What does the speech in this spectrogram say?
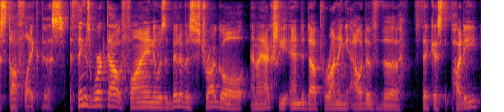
stuff like this. Things worked out fine. It was a bit of a struggle, and I actually ended up running out of the thickest putty,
